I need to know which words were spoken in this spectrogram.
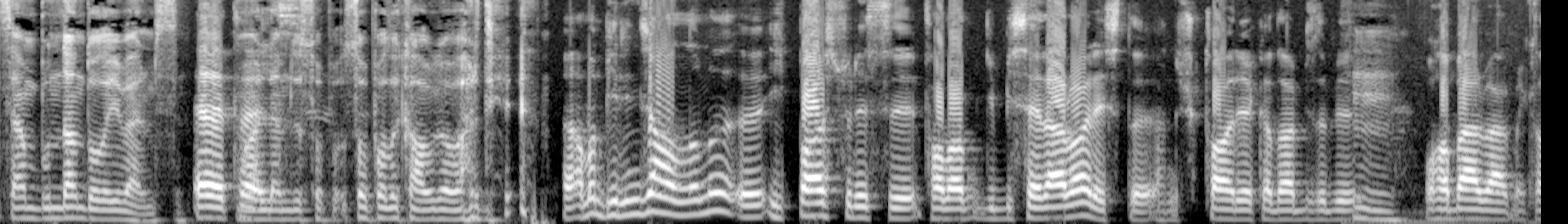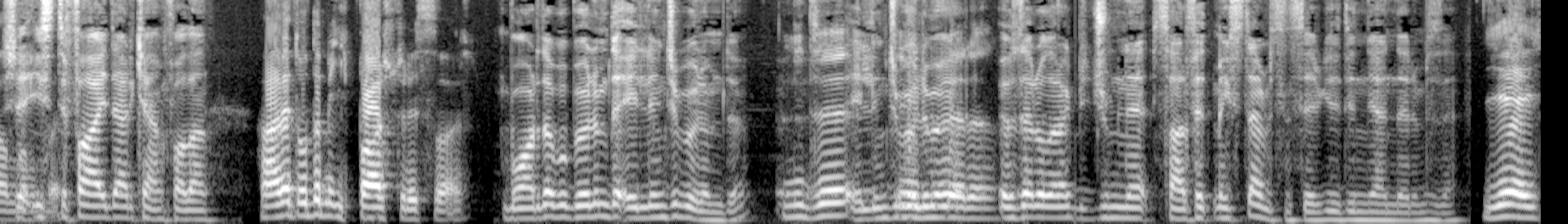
sen bundan dolayı vermişsin. Evet Mahallemde evet. Sopa, sopalı kavga var diye. Ama birinci anlamı e, ihbar süresi falan gibi bir şeyler var ya işte. Hani şu tarihe kadar bize bir hmm. o haber vermek şey, anlamında. Şey istifa ederken falan. Ha evet o da bir ihbar süresi var. Bu arada bu bölüm de 50. bölümdü. Nice 50. bölüme özel olarak bir cümle sarf etmek ister misin sevgili dinleyenlerimize? Yay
